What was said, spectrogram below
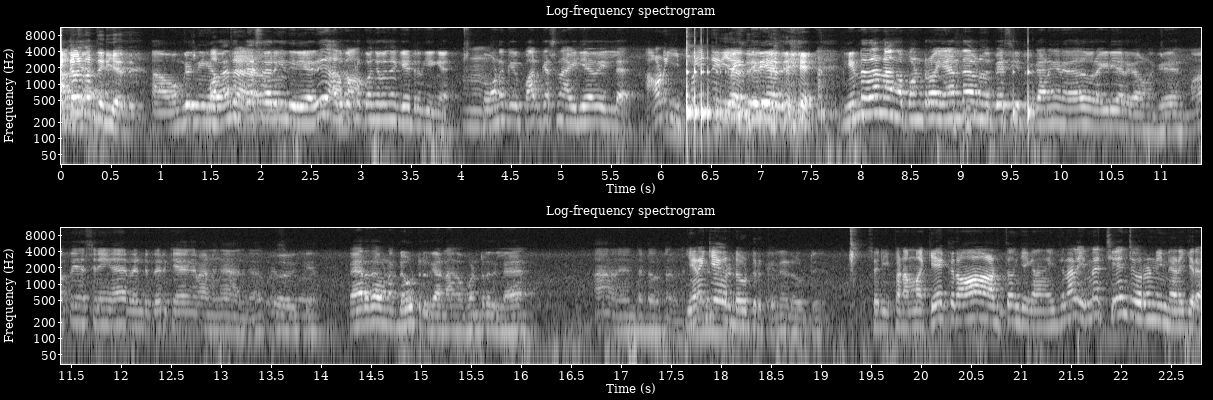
எங்களுக்கும் தெரியாது. உங்களுக்கு நீங்க வந்து பேச வரைக்கும் தெரியாது. அதுக்கப்புறம் கொஞ்சம் கொஞ்சம் கேட்டிருக்கீங்க. உனக்கு பாட்காஸ்ட்னா ஐடியாவே இல்ல. அவனுக்கு இப்பயும் தெரியாது. தெரியாது. என்னதான் நாங்க பண்றோம் ஏன் தான் இவனுங்க பேசிட்டு இருக்கானுங்க ஏதாவது ஒரு ஐடியா இருக்கா உனக்கு? சும்மா பேசுறீங்க ரெண்டு பேர் கேக்குறானுங்க அதுக்காக ஓகே. வேற ஏதாவது உனக்கு டவுட் இருக்கா நாங்க பண்றதுல? ஆ எந்த டவுட் இல்லை. எனக்கே ஒரு டவுட் இருக்கு. என்ன டவுட் சரி இப்போ நம்ம கேட்குறோம் அடுத்தவங்க கேட்குறாங்க இதனால என்ன சேஞ்ச் வரும்னு நீ நினைக்கிற?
